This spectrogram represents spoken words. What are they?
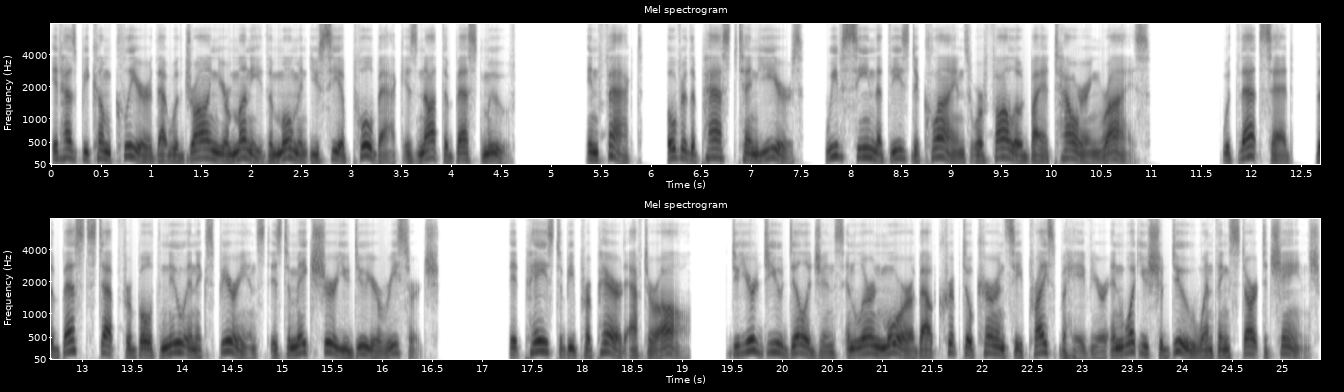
it has become clear that withdrawing your money the moment you see a pullback is not the best move. In fact, over the past 10 years, we've seen that these declines were followed by a towering rise. With that said, the best step for both new and experienced is to make sure you do your research. It pays to be prepared after all. Do your due diligence and learn more about cryptocurrency price behavior and what you should do when things start to change.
